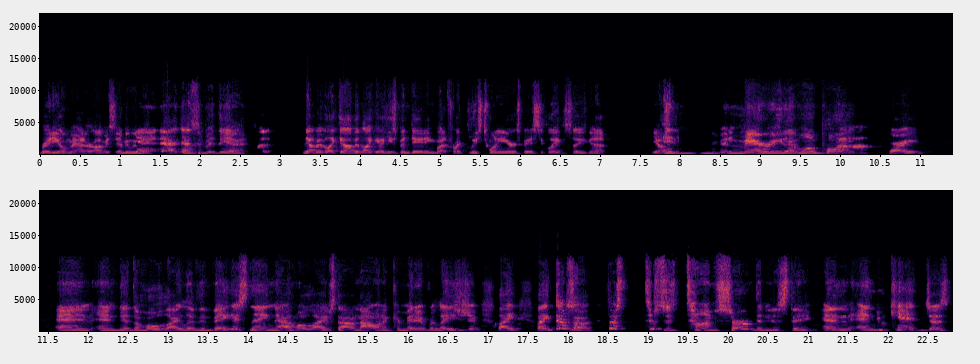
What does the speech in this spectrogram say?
radio matter, obviously. I mean, we yeah, that, that's a bit yeah. But, yeah, but like Donovan, like yeah, he's been dating what for like at least twenty years, basically. So he's gonna, you know, and been married at one point, uh-huh. right? and and did the whole like lived in Vegas thing, that whole lifestyle, now in a committed relationship. Like like there's a there's there's just time served in this thing. And and you can't just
